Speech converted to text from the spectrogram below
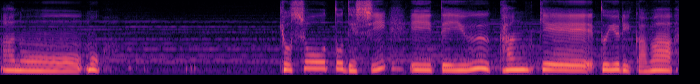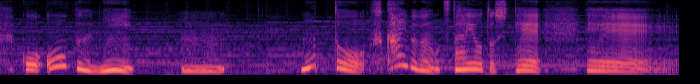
あのー、もう巨匠と弟子っていう関係というよりかはこうオープンに、うん、もっと深い部分を伝えようとして、え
